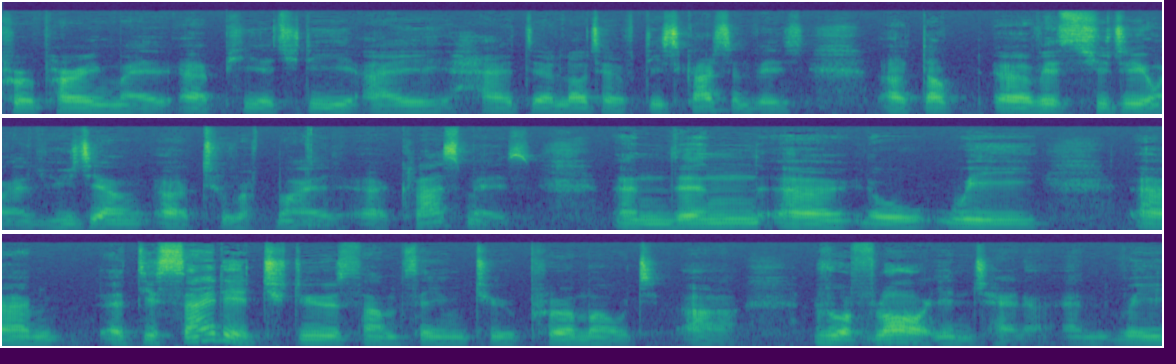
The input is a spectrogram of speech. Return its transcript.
preparing my uh, PhD, I had a lot of discussion with uh, doc, uh, with Xu Zhiyong and Yu Jiang, uh, two of my uh, classmates, and then uh, you know we um, uh, decided to do something to promote uh, rule of law in China, and we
